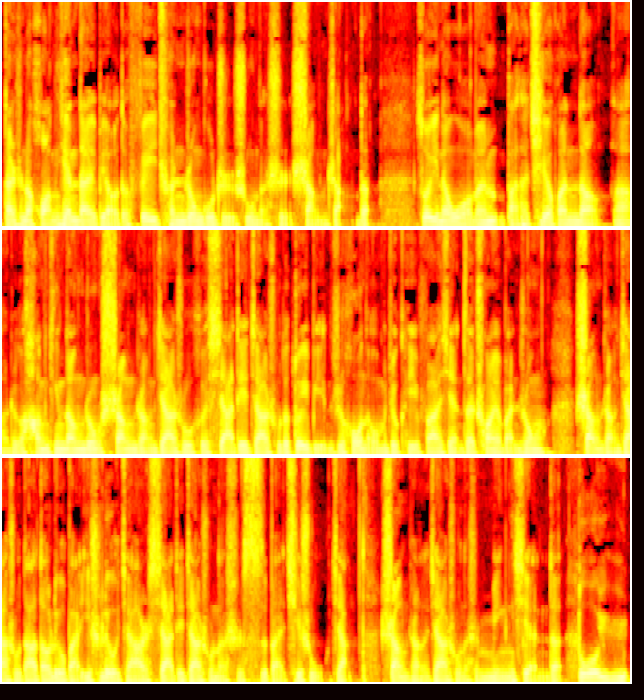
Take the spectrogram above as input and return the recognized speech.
但是呢，黄线代表的非权重股指数呢是上涨的，所以呢，我们把它切换到啊这个行情当中上涨家数和下跌家数的对比之后呢，我们就可以发现，在创业板中上涨家数达到六百一十六家，而下跌家数呢是四百七十五家，上涨的家数呢是明显的多于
